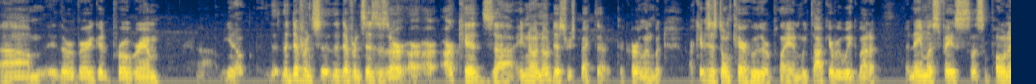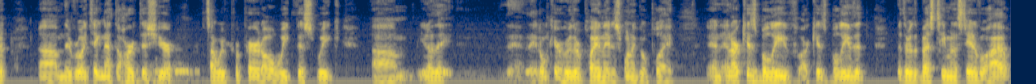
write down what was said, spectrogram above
Um, they're a very good program. Uh, you know, the, the, difference the difference is is our our, our kids. Uh, you know, no disrespect to, to Kirtland, but our kids just don't care who they're playing. We talk every week about a, a nameless, faceless opponent. Um, they've really taken that to heart this year. That's how we've prepared all week this week. Um, you know, they they don't care who they're playing; they just want to go play. And and our kids believe our kids believe that that they're the best team in the state of Ohio.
